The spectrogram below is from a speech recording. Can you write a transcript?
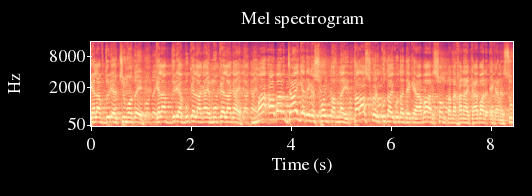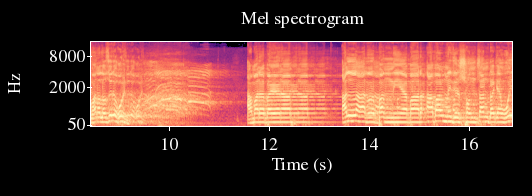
গেলাপ ধরিয়া চুমো দেয়, গেলাপ ধরিয়া বুকে লাগায়, মুখে লাগায়। মা আবার জায়গা থেকে সন্তান নাই, তালাশ করে কোথায় কোথায় দেখে আবার সন্তান খানায় আবার এখানে। সুভানা লজরে হইন। আমার বায়না আল্লাহর বান্নি আবার আবার নিজের সন্তানটাকে ওই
